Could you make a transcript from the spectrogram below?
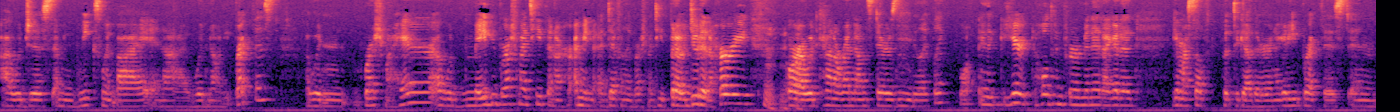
I would just, I mean, weeks went by and I would not eat breakfast. I wouldn't brush my hair. I would maybe brush my teeth in a hurry. I mean, I definitely brush my teeth, but I would do it in a hurry. or I would kind of run downstairs and be like, like, well, here, hold him for a minute. I gotta get myself put together and I gotta eat breakfast. And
